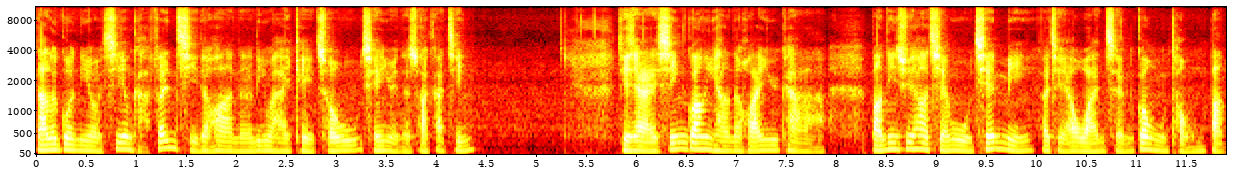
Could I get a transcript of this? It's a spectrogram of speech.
那如果你有信用卡分期的话呢，另外还可以抽五千元的刷卡金。接下来，星光银行的环宇卡绑定序号前五千名，而且要完成共同绑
